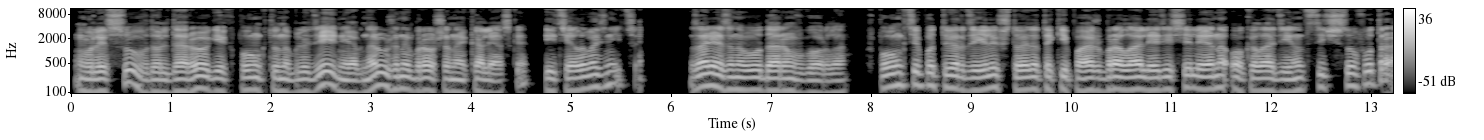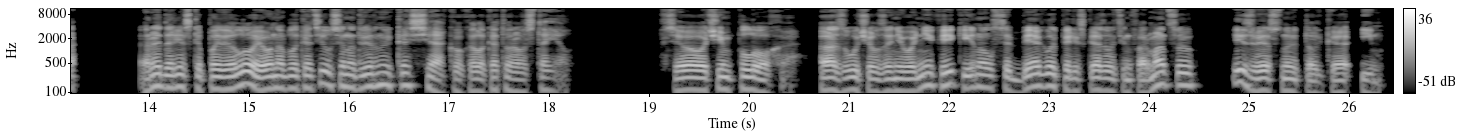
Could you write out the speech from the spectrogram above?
В лесу вдоль дороги к пункту наблюдения обнаружены брошенная коляска и тело возницы, зарезанного ударом в горло. В пункте подтвердили, что этот экипаж брала леди Селена около 11 часов утра. Реда резко повело, и он облокотился на дверной косяк, около которого стоял. «Все очень плохо», — озвучил за него Ник и кинулся бегло пересказывать информацию, известную только им.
